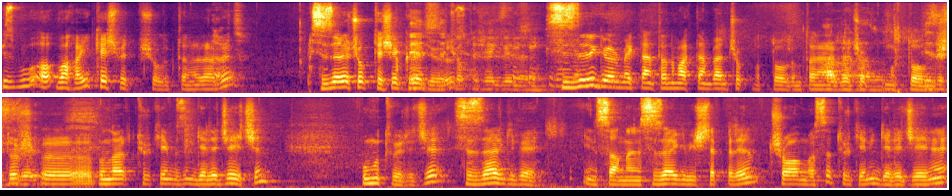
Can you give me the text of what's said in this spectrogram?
Biz bu vahayı keşfetmiş olduk Taner abi. Evet. Sizlere çok teşekkür Ben size ediyoruz. çok teşekkür ederim. Teşekkür ederim. Sizleri görmekten, tanımaktan ben çok mutlu oldum. Taner abi Allah de çok razı olsun. mutlu olmuştur. sizleri- Ee, Bunlar Türkiye'mizin geleceği için umut verici. Sizler gibi insanların, sizler gibi işletmelerin çoğalması Türkiye'nin geleceğini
